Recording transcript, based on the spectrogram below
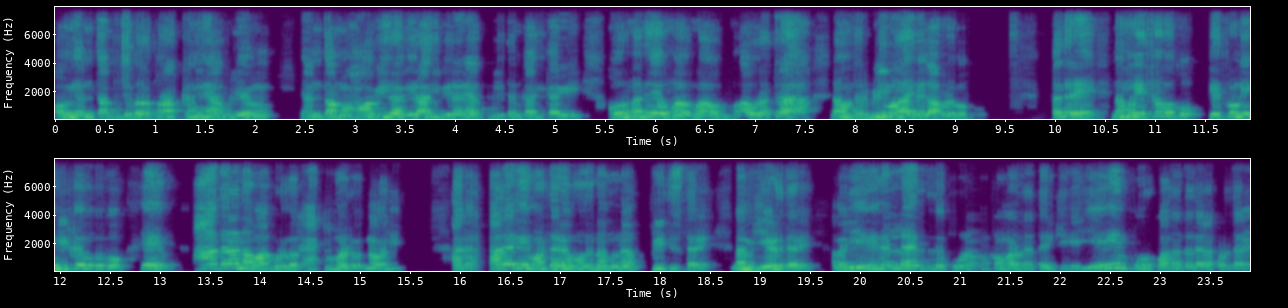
ಅವನು ಎಂತ ಭುಜಬಲ ಪರಾಕ್ರಮನೇ ಆಗ್ಬಿಡ್ಲಿ ಅವನು. ಎಂತ ಮಹಾವೀರ ವೀರಾದಿ ವೀರನೇ ಆಗ್ಬಿಡ್ಲಿ ತನಕಾಧಿಕಾರಿ. ಅವ್ರ ಮನೆ ಅವ್ರ ಹತ್ರ ನಾವು ಬಿಳಿ ಮೊಲ ಇದ್ದಂಗೆ ಆಗ್ಬಿಡ್ಬೇಕು. ಅಂದ್ರೆ ನಮ್ಮನ್ನ ಎತ್ಕೋಬೇಕು. ಎತ್ಕೊಂಡು ಹಿಂಗ್ ಇಟ್ಕೋಬೇಕು. ಏ, ಆ ತರ ನಾವ್ ಆಗ್ಬಿಡ್ಬೇಕು. ಆಕ್ಟ್ ಮಾಡ್ಬೇಕು ನಾವ್ ಆದಾಗ ಏನ್ ಮಾಡ್ತಾರೆ ಅವರು ನಮ್ಮನ್ನ ಪ್ರೀತಿಸ್ತಾರೆ, ನಮ್ಗೆ ಹೇಳ್ತಾರೆ. ಆಮೇಲೆ ಏನೇನೆಲ್ಲ ಇರ್ತದೆ ಪೂರ್ಣ ಪ್ರಮಾಣದ ತನಿಖೆಗೆ ಏನೇನ್ ಪೂರಕವಾದಂತದೆಲ್ಲ ಕೊಡ್ತಾರೆ.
